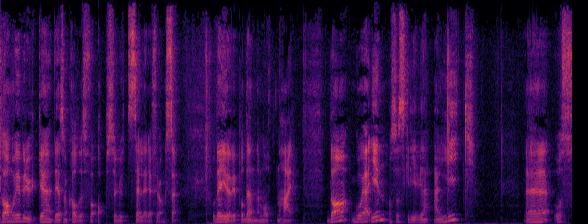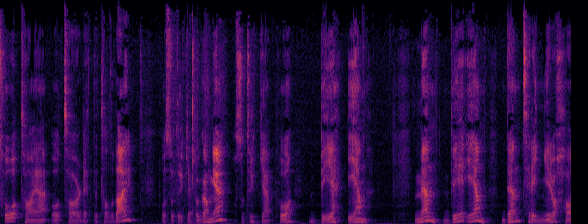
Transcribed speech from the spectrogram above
da må vi bruke det som kalles for absolutt cellereferanse. Og det gjør vi på denne måten her. Da går jeg inn, og så skriver jeg er lik. Eh, og så tar jeg og tar dette tallet der. Og så trykker jeg på gange, og så trykker jeg på B1. Men B1, den trenger å ha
